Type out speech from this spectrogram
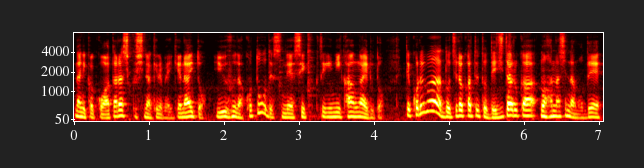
何かこう新しくしなければいけないというふうなことをですね積極的に考えると。でこれはどちらかというとデジタル化の話なので、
